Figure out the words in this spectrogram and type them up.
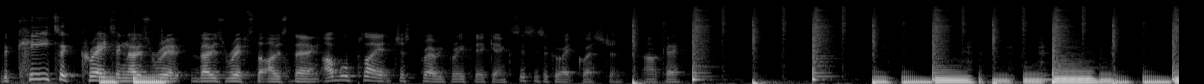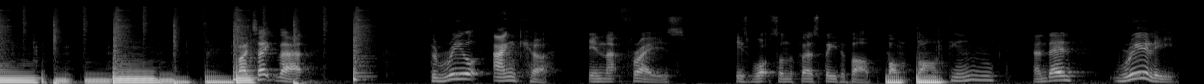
the key to creating those those riffs that I was doing, I will play it just very briefly again because this is a great question. Okay. If I take that, the real anchor in that phrase is what's on the first beat of bum, ding, and then really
